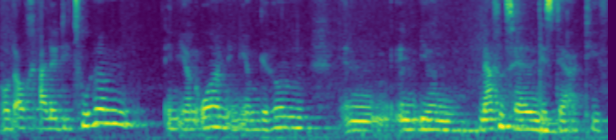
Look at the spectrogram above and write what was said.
Und auch alle, die zuhören, in ihren Ohren, in ihrem Gehirn, in, in ihren Nervenzellen ist der aktiv.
